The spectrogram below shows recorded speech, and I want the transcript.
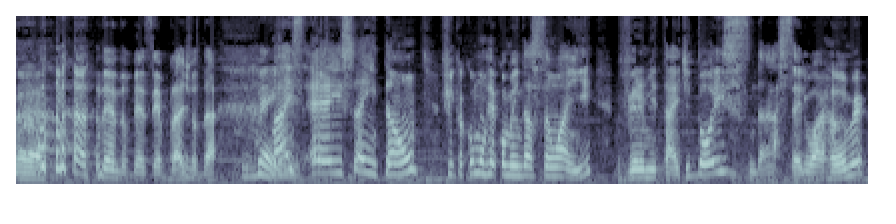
é. dentro do PC pra ajudar. Bem, Mas é isso aí, então. Fica como recomendação aí: Vermintide 2, da série Warhammer.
